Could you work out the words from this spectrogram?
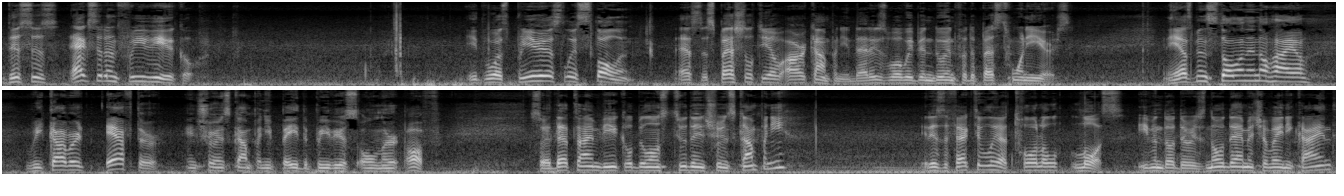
This is accident-free vehicle. It was previously stolen as the specialty of our company. That is what we've been doing for the past 20 years. It has been stolen in Ohio, recovered after insurance company paid the previous owner off. So at that time, vehicle belongs to the insurance company. It is effectively a total loss. Even though there is no damage of any kind,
